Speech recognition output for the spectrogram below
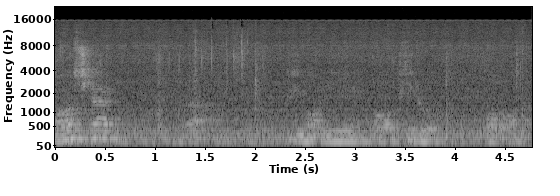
باز کرد و بیماری آبی رو با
